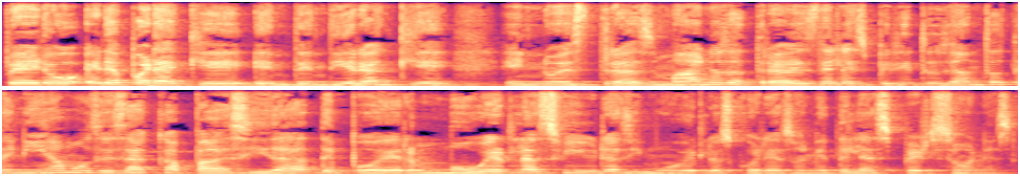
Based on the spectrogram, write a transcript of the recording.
pero era para que entendieran que en nuestras manos a través del Espíritu Santo teníamos esa capacidad de poder mover las fibras y mover los corazones de las personas.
